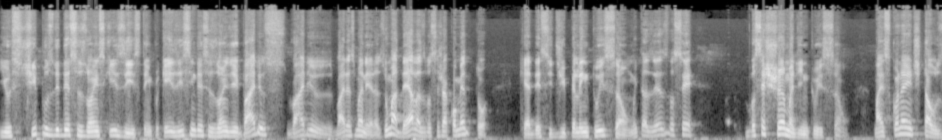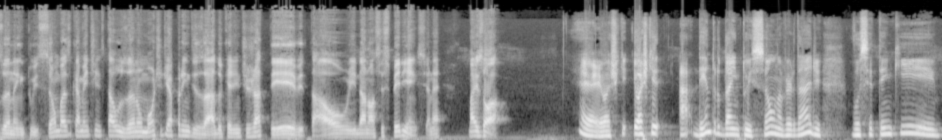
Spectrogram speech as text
e os tipos de decisões que existem, porque existem decisões de vários, vários, várias maneiras. Uma delas você já comentou, que é decidir pela intuição. Muitas vezes você, você chama de intuição, mas quando a gente está usando a intuição, basicamente a gente está usando um monte de aprendizado que a gente já teve e tal, e da nossa experiência, né? Mas ó. É, eu acho que, eu acho que a, dentro da intuição, na verdade, você tem que.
